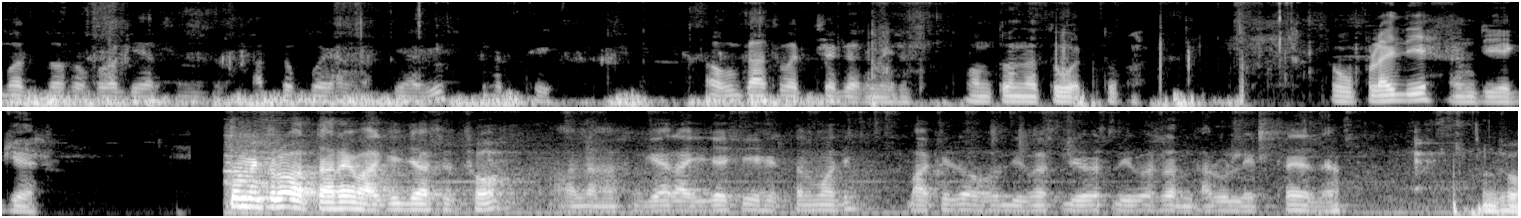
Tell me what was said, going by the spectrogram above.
બધો છોકરો ઘેર છે મિત્રો. આ તો કોઈ નથી આવી. નથી. આવું ઘાસ વચ્ચે ગરમીનું. આમ તો નહોતું વધતું પણ. તો ઉપડાઈ દઈએ અને જઈએ ઘેર. તો મિત્રો અત્યારે વાગી જશે છો અને ઘેર આવી જશે હેતરમાંથી બાકી તો દિવસ દિવસ દિવસ અંધારું લેટ થઈ છે. જો.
